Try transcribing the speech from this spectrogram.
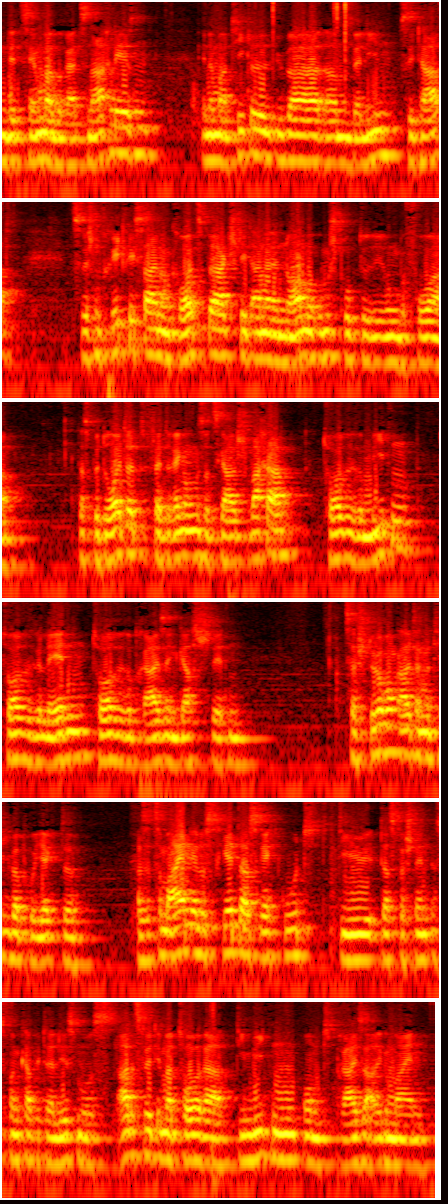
im Dezember bereits nachlesen, in einem Artikel über ähm, Berlin, Zitat, zwischen Friedrichshain und Kreuzberg steht eine enorme Umstrukturierung bevor. Das bedeutet Verdrängung sozial schwacher, teurere Mieten, teurere Läden, teurere Preise in Gaststätten, Zerstörung alternativer Projekte. Also zum einen illustriert das recht gut die, das Verständnis von Kapitalismus. Alles wird immer teurer, die Mieten und Preise allgemein.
